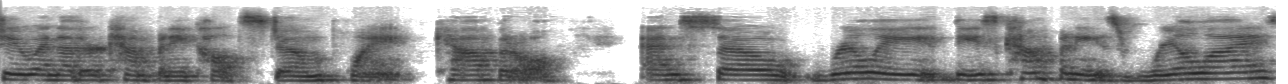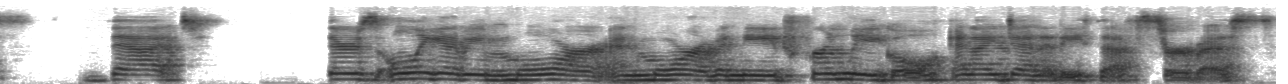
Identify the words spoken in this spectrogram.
to another company called Stone Point Capital. And so really these companies realize that there's only going to be more and more of a need for legal and identity theft service.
